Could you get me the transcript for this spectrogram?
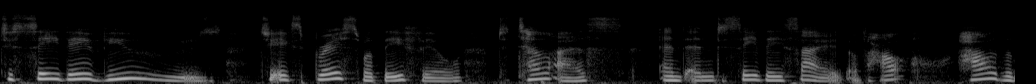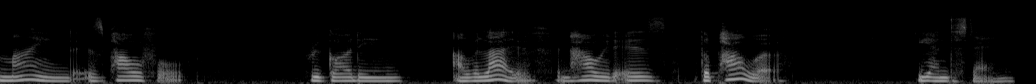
to say their views to express what they feel, to tell us and and say their side of how how the mind is powerful regarding our life and how it is the power. You understand?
